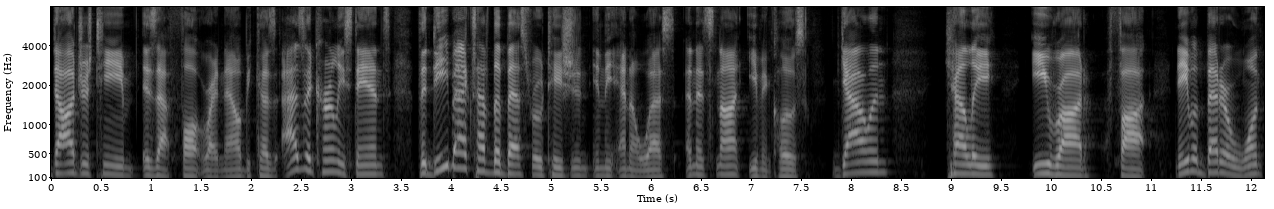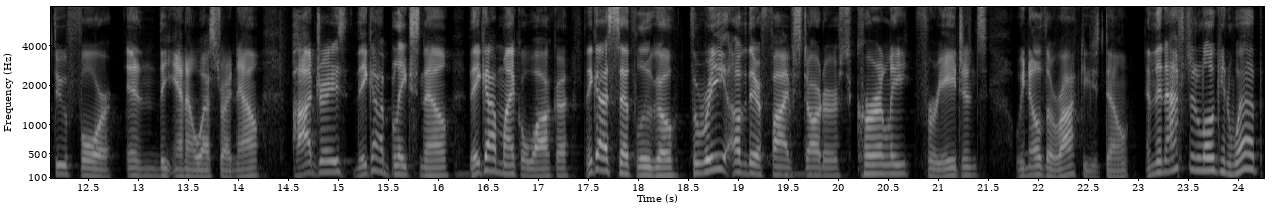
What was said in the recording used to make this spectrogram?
Dodgers team is at fault right now because as it currently stands, the D backs have the best rotation in the NL West, and it's not even close. Gallen, Kelly, Erod, Pfaadt. Name a better one through four in the NL West right now. Padres, they got Blake Snell, they got Michael Wacha, they got Seth Lugo. Three of their five starters currently free agents. We know the Rockies don't. And then after Logan Webb,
